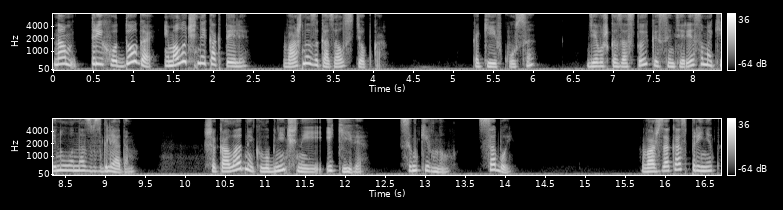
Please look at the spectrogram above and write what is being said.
«Нам три хот-дога и молочные коктейли», — важно заказал Стёпка. «Какие вкусы?» Девушка за стойкой с интересом окинула нас взглядом. «Шоколадный, клубничный и киви». Сын кивнул. «С собой». «Ваш заказ принят»,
